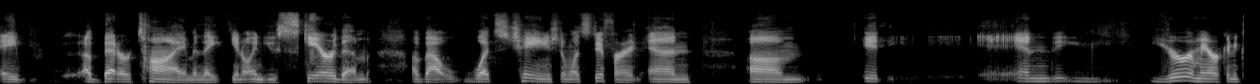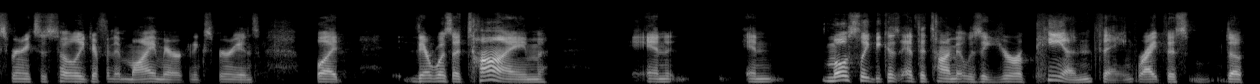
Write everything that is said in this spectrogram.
a a better time and they you know and you scare them about what's changed and what's different and um it and your American experience is totally different than my American experience, but there was a time and and mostly because at the time it was a European thing, right? This the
